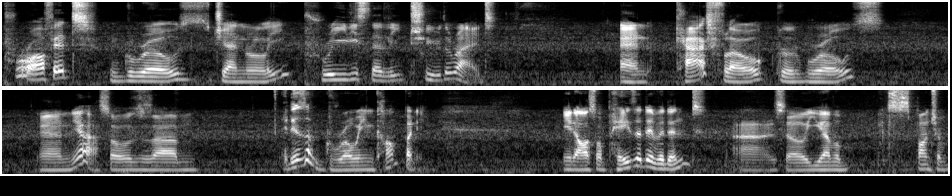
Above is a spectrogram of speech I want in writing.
Profit grows generally pretty steadily to the right. And cash flow grows. And yeah, so it's, um, it is a growing company it also pays a dividend. Uh, so you have a bunch of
